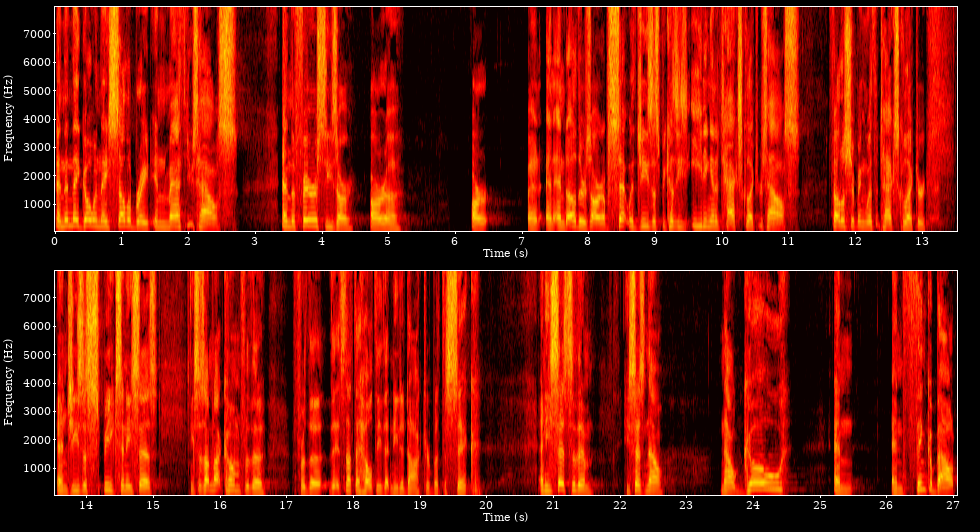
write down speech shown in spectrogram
and then they go and they celebrate in Matthew's house. And the Pharisees are are uh, are and, and, and others are upset with Jesus because he's eating in a tax collector's house, fellowshipping with a tax collector. And Jesus speaks and he says, he says, I'm not come for the, for the, the, it's not the healthy that need a doctor, but the sick. And he says to them, he says, now, now go and, and think about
